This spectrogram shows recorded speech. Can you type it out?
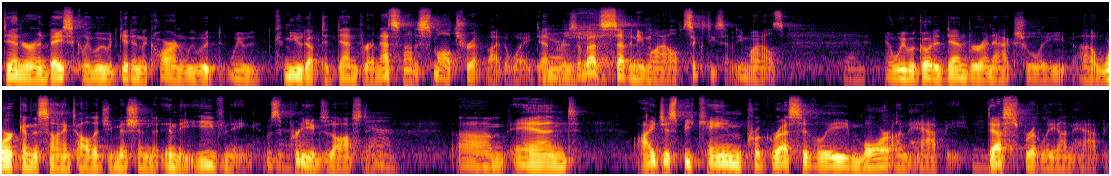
dinner, and basically we would get in the car and we would we would commute up to Denver, and that's not a small trip, by the way. Denver Yeah. is about 70 miles, 60, 70 miles, Yeah. and we would go to Denver and actually uh, work in the Scientology mission in the evening. It was pretty exhausting. Yeah. Um, and I just became progressively more unhappy, desperately unhappy.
